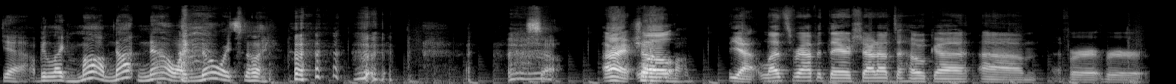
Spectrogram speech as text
yeah. I'll be like, Mom, not now. I know it's like. so. All right. Shout well, yeah. Let's wrap it there. Shout out to Hoka um, for for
